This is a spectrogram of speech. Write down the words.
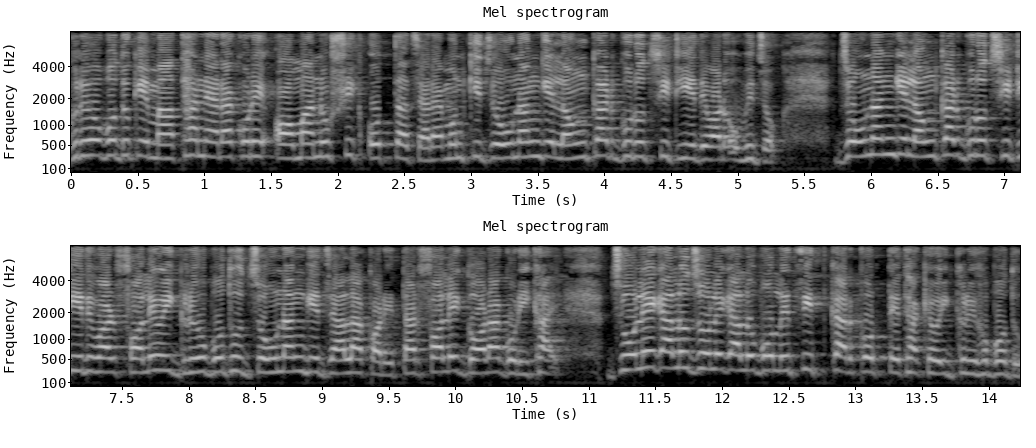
গৃহবধূকে মাথা ন্যাড়া করে অমানসিক অত্যাচার, এমনকি যৌনাঙ্গে লঙ্কার গুঁড়ো ছিটিয়ে দেওয়ার অভিযোগ। যৌনাঙ্গে লঙ্কার গুঁড়ো ছিটিয়ে দেওয়ার ফলে ওই গৃহবধূ যৌনাঙ্গে জ্বালা করে, তার ফলে গড়াগড়ি খায়। জ্বলে গেল জ্বলে গেল বলে চিৎকার করতে থাকে ওই গৃহবধূ।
